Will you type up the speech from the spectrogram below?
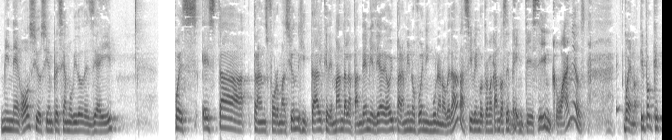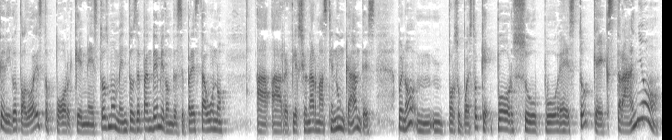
mi negocio siempre se ha movido desde ahí, pues esta transformación digital que demanda la pandemia el día de hoy para mí no fue ninguna novedad, así vengo trabajando hace 25 años. Bueno, ¿y por qué te digo todo esto? Porque en estos momentos de pandemia donde se presta uno a, reflexionar más que nunca antes. Bueno, mm, por supuesto que, por supuesto que extraño.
